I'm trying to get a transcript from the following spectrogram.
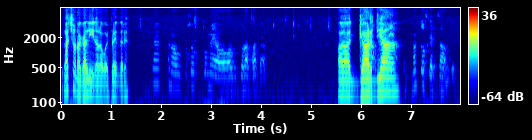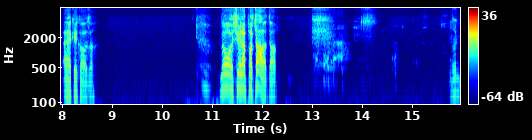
là c'è una gallina, la vuoi prendere? No, non so come ho avuto la patata. Allora, guardia... Non sto scherzando. Eh, che cosa? No, c'è la patata. Non...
